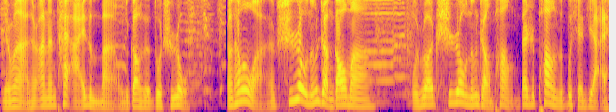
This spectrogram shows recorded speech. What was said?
有人问啊，他说阿南太矮怎么办？我就告诉他多吃肉。然后他问我，吃肉能长高吗？我说吃肉能长胖，但是胖子不嫌弃矮。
